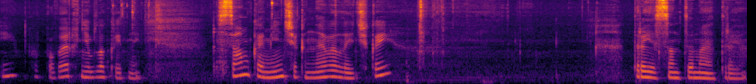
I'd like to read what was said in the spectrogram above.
І по поверхні блакитний. Сам камінчик невеличкий. 3 сантиметри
